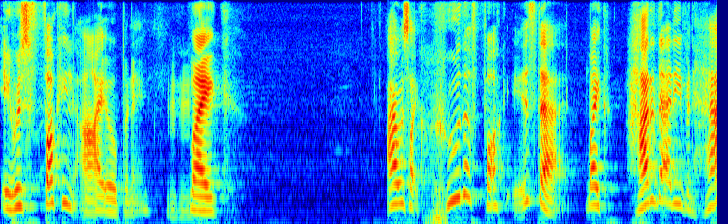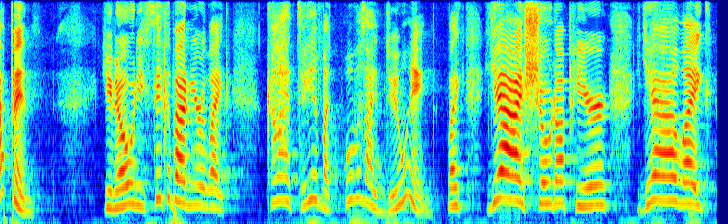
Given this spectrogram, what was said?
it was fucking eye opening. Mm-hmm. Like, I was like, who the fuck is that? Like, how did that even happen? You know, when you think about it, and you're like, God damn, like, what was I doing? Like, yeah, I showed up here. Yeah, like,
